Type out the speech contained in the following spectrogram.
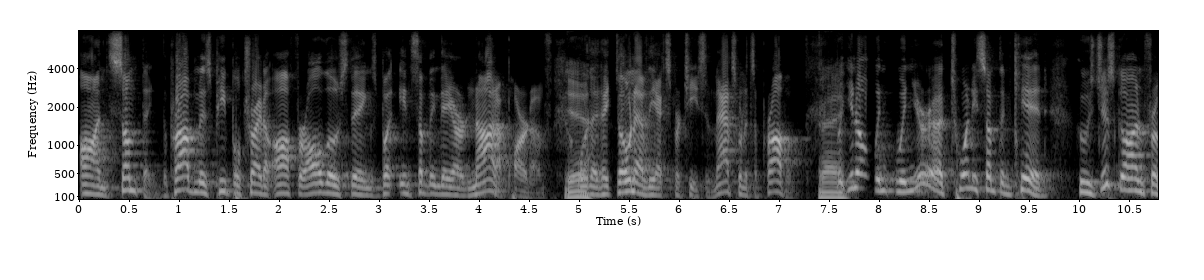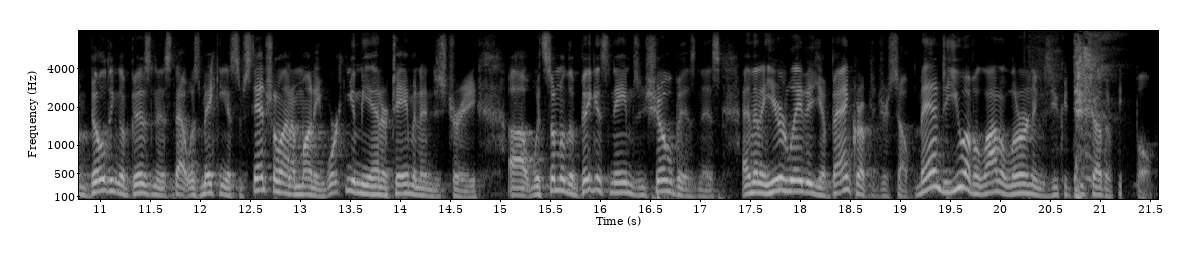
on something. The problem is people try to offer all those things, but in something they are not a part of, Yeah. or that they don't have the expertise, and that's when it's a problem. Right. But you know, when when you're a 20 something kid who's just gone from building a business that was making a substantial amount of money, working in the entertainment industry uh, with some of the biggest names in show business, and then a year later you bankrupted yourself, man, do you have a lot of learnings you could teach other people?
